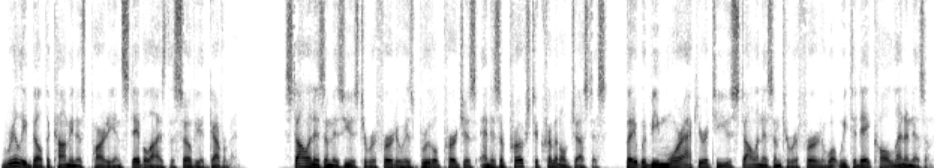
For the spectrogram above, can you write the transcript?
really built the Communist Party and stabilized the Soviet government. Stalinism is used to refer to his brutal purges and his approach to criminal justice, but it would be more accurate to use Stalinism to refer to what we today call Leninism,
